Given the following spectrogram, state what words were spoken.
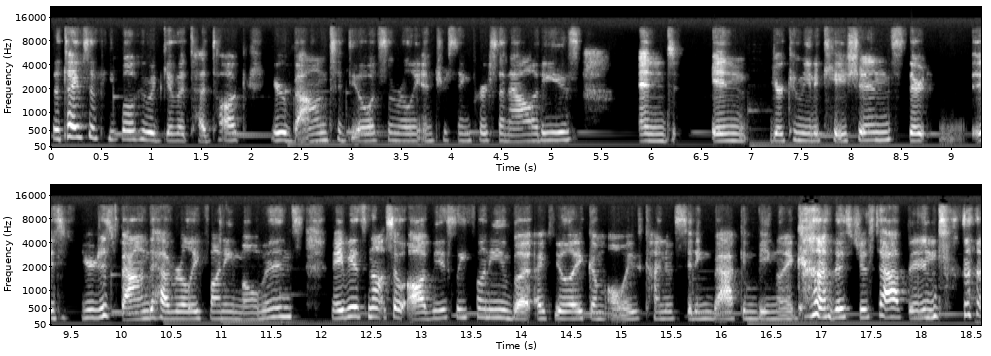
the types of people who would give a TED talk, you're bound to deal with some really interesting personalities and in your communications there is you're just bound to have really funny moments. Maybe it's not so obviously funny but i feel like i'm always kind of sitting back and being like this just happened.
